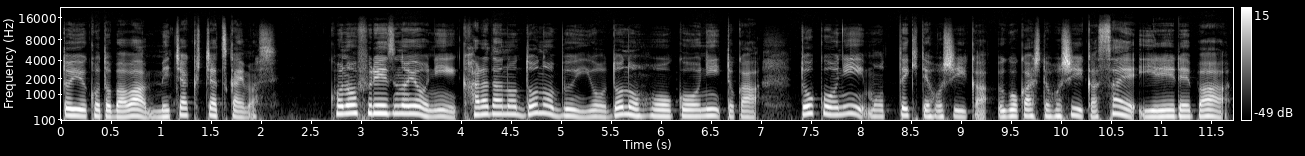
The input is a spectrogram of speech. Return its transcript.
という言葉はめちゃくちゃ使います。このフレーズのように体のどの部位をどの方向にとかどこに持ってきてほしいか動かしてほしいかさえ入れれば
